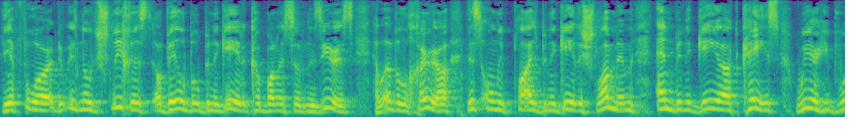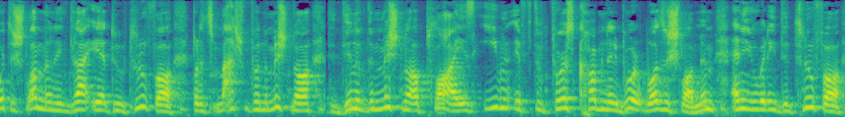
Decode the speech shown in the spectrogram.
Therefore, there is no shlichus available to kabbanis of Naziris. However, l'chayra, this only applies b'negei to shlamim and b'negei case where he brought the shlamim and he did not yet do trufa, but it's mashma from the Mishnah. The din of the Mishnah applies even if the first korban that he brought was a shlamim and he already did tnufa.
